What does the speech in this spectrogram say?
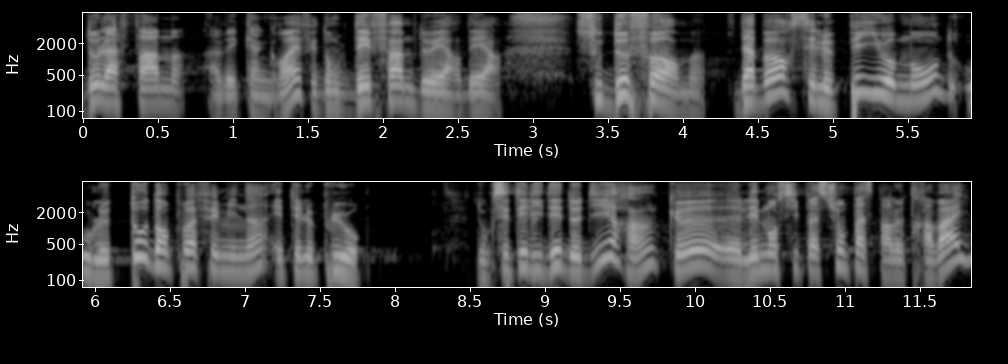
de la femme avec un grand F et donc des femmes de RDA sous deux formes. D'abord, c'est le pays au monde où le taux d'emploi féminin était le plus haut. Donc c'était l'idée de dire hein, que euh, l'émancipation passe par le travail.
